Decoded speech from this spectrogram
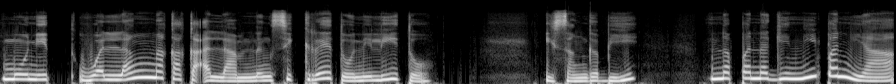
ngunit walang nakakaalam ng sikreto ni Lito. Isang gabi, napanaginipan niya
